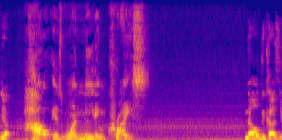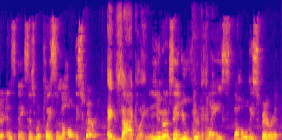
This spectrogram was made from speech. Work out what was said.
yep. how is one meeting Christ? No, because your instincts is replacing the Holy Spirit. Exactly. You know what I'm saying? You've replaced the Holy Spirit.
